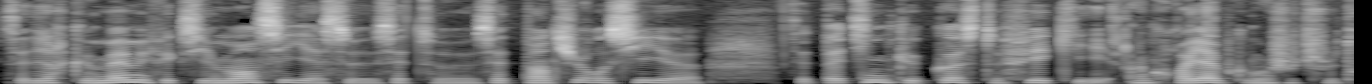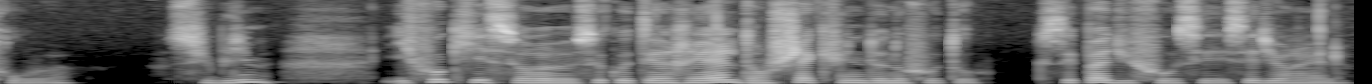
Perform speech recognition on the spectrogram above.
C'est-à-dire que même effectivement, s'il y a cette, euh, cette, peinture aussi, cette patine que Coste fait qui est incroyable, que moi je, trouve sublime, il faut qu'il y ait ce, ce, côté réel dans chacune de nos photos. C'est pas du faux, c'est du réel.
